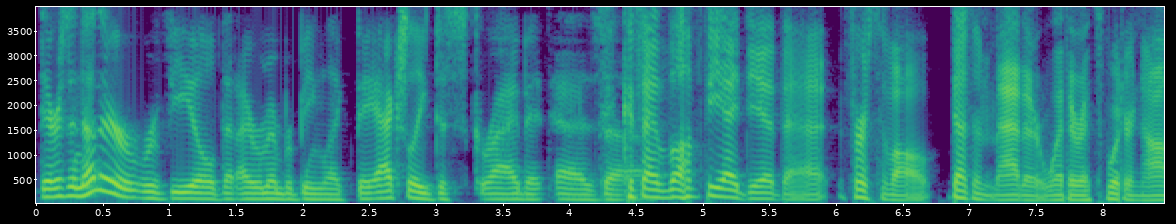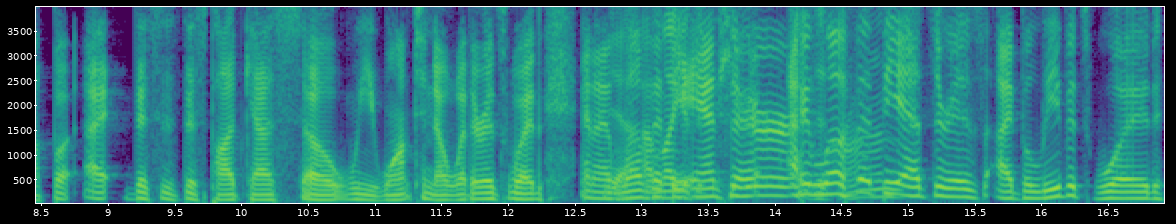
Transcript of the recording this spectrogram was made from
There's another reveal that I remember being like they actually describe it as uh, Because I love the idea that first of all, doesn't matter whether it's wood or not. But I this is this podcast, so we want to know whether it's wood. And I Yeah, love I'm that like, the answer. pewter? I Is love that the answer is I believe it's wood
